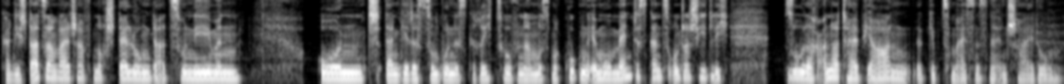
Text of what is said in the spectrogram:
kann die Staatsanwaltschaft noch Stellung dazu nehmen. Und dann geht es zum Bundesgerichtshof und dann muss man gucken. Im Moment ist ganz unterschiedlich. So nach anderthalb Jahren gibt's meistens eine Entscheidung.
